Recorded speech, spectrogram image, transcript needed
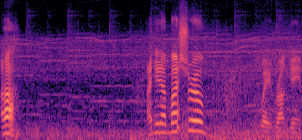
Ah! I need a mushroom! Wait, wrong game.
